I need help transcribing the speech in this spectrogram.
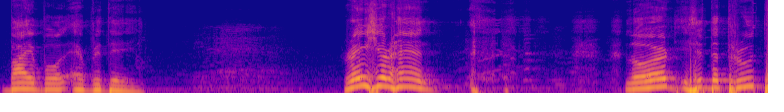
Bible every day? Raise your hand. Lord, is it the truth?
